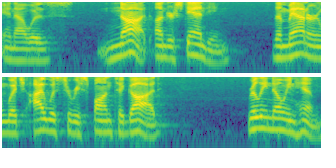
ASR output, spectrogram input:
And I was not understanding the manner in which I was to respond to God, really knowing Him.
